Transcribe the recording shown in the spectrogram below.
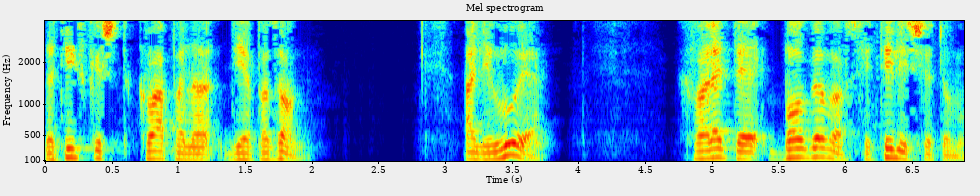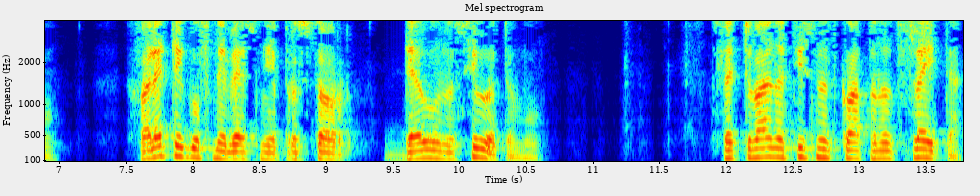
натискащ клапа на диапазон. Алилуя! Хвалете Бога в светилището му. Хвалете го в небесния простор, дело на силата му. След това е натиснат клапанът флейта.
